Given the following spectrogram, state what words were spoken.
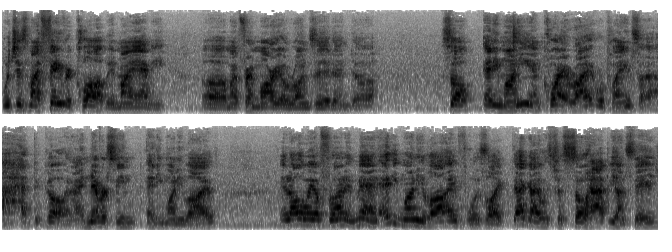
which is my favorite club in Miami. Uh, my friend Mario runs it, and uh, so Eddie Money and Quiet Riot were playing, so I had to go. And I had never seen Eddie Money live. And all the way up front, and man, Eddie Money live was like, that guy was just so happy on stage.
